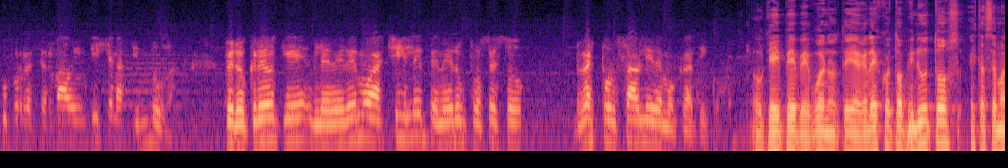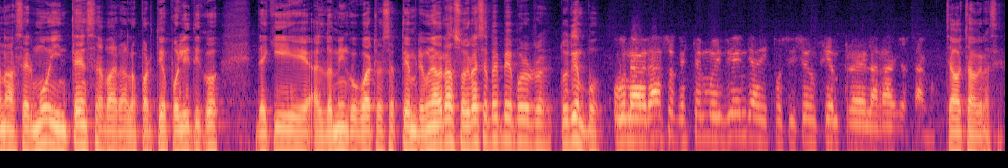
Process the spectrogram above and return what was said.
cupo reservado indígena, sin duda, pero creo que le debemos a Chile tener un proceso responsable y democrático. Ok, Pepe. Bueno, te agradezco estos minutos. Esta semana va a ser muy intensa para los partidos políticos de aquí al domingo 4 de septiembre. Un abrazo. Gracias, Pepe, por tu tiempo. Un abrazo, que estén muy bien y a disposición siempre de la Radio Sago. Chao, chao, gracias.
